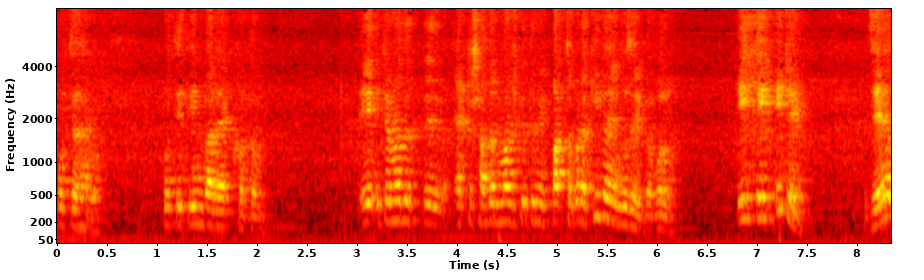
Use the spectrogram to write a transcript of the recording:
পড়তে থাকো। প্রতি তিনবার এক খতম। এটার মধ্যে একটা সাধারণ মানুষকে তুমি পার্থক্যটা কীভাবে বুঝাইবা, বলো? এটাই। যে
